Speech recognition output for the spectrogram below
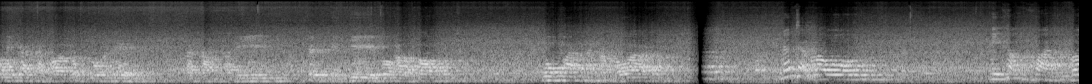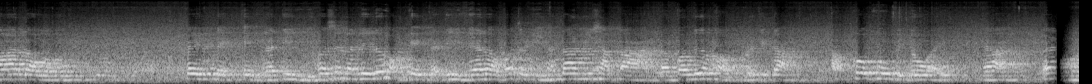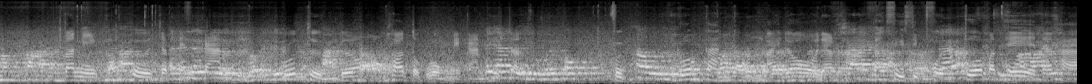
ต้องมีการถ่ายทอดสดตัวเองนะครับอันนี้เป็นสิ่งที่พวกเราต้องมุ่งมั่นนะครับเพราะว่าเนื่องจากเรามีคำขวัญว่าเราเป็นเด็กเก่งและดี เพราะฉะนั้นในเรื่องของเก่งและดีเนี่ยเราก็จะมีทั้งด้านวิชาการ แล้วก็เรื่องของพฤติกรรมควบคู่ไปด้วยนะคะ และของลำพานตอนนี้ก็คือจะเป็นการพูดถึงเรื่องของข้อตกลงในการไม่ที่น่าจะจะอยู่ไม่ครบฝึกร่วมกันของไอดอลนะคะ ทั้ง 40 คนทั่วประเทศนะคะ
